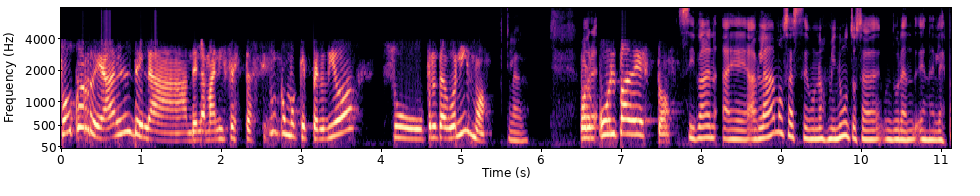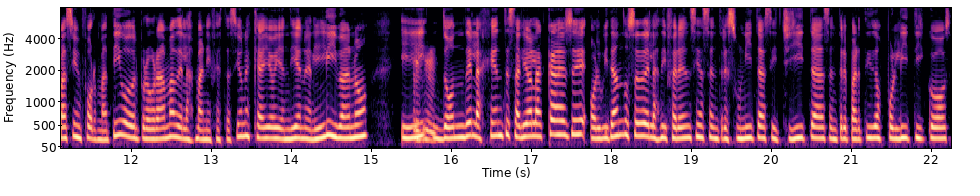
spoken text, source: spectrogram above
foco real de la, de la manifestación como que perdió su protagonismo. Claro por culpa de esto. Sivan, eh, hablábamos hace unos minutos durante, en el espacio informativo del programa de las manifestaciones que hay hoy en día en el Líbano y donde la gente salió a la calle olvidándose de las diferencias entre sunitas y chiitas, entre partidos políticos,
